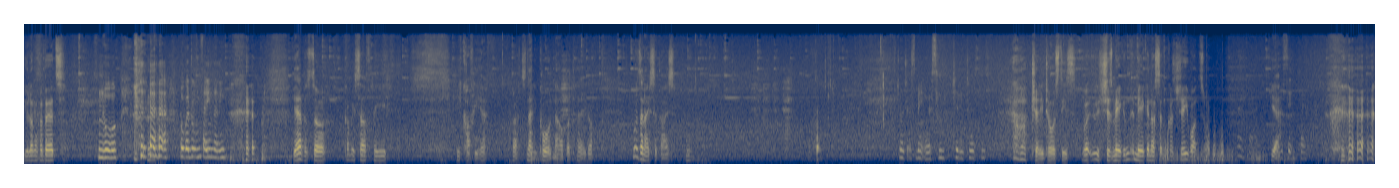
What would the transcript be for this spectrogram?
you looking for birds? No. Hope I don't find any. Yeah, but so got myself me me coffee here. Well, it's nearly cold now, but there you go. It was a nice surprise. Georgia's making us some chili toasties. Chili toasties. She's making making us some because she wants one. Yeah. The same time.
